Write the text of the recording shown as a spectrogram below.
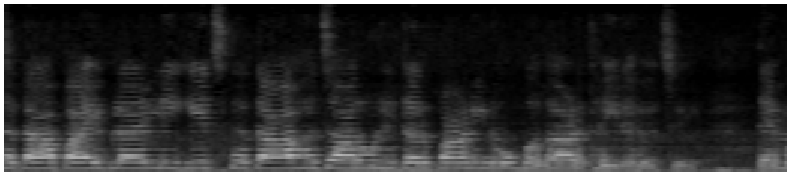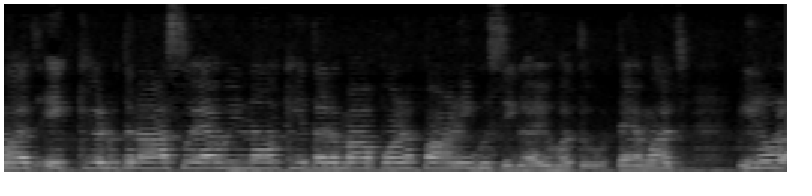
છતાં પાઇપલાઇન લીકેજ થતા હજારો લીટર પાણીનો બગાડ થઈ રહ્યો છે. તેમજ એક ખેડૂતના સોયાબીનના ખેતરમાં પણ પાણી ઘૂસી ગયું હતું. તેમજ ઇલોલ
